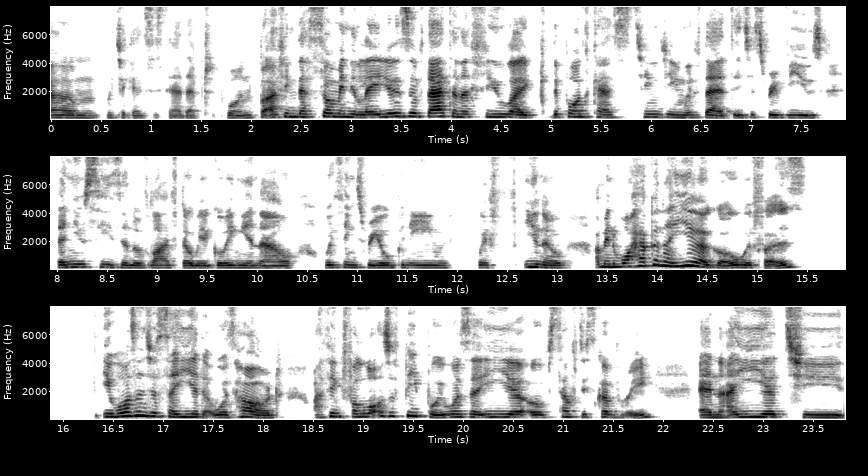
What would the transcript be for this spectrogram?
Um, which I guess is the adapted one. But I think there's so many layers of that, and I feel like the podcast changing with that, it just reviews the new season of life that we're going in now, with things reopening, with, with you know, I mean, what happened a year ago with us, it wasn't just a year that was hard. I think for lots of people, it was a year of self discovery and a year to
